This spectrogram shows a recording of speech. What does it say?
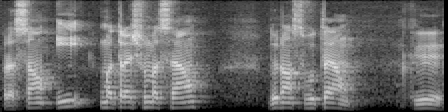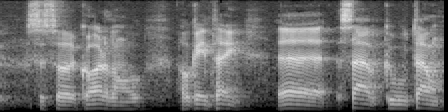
para som e uma transformação do nosso botão que se se recordam ou, ou quem tem uh, sabe que o botão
